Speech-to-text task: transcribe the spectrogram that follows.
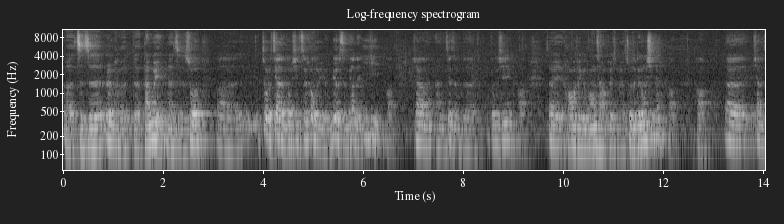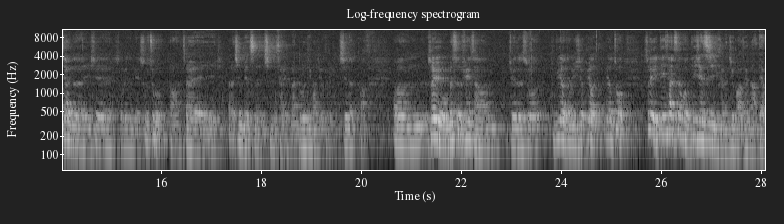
呃指责任何的单位，那只是说呃做了这样的东西之后有没有什么样的意义啊？像嗯这种的东西啊，在好好的一个广场为什么要做这个东西呢？啊？好，那像这样的一些所谓的美术柱啊，在呃新北市其实才蛮多地方有这个东西的啊，嗯，所以我们是非常觉得说不必要的东西就不要不要做，所以低碳生活第一件事情可能就把这个拿掉。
